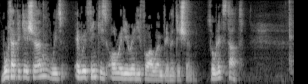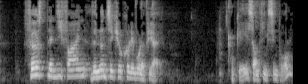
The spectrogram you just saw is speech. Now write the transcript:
both applications with everything is already ready for our implementation. So let's start. First, let's define the non-secure callable API. Okay, something simple.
